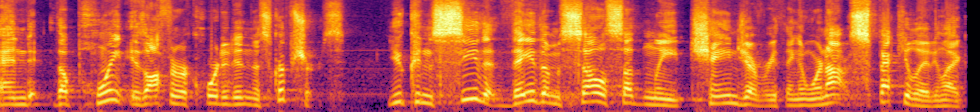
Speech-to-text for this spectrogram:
And the point is often recorded in the scriptures. You can see that they themselves suddenly change everything, and we're not speculating like,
